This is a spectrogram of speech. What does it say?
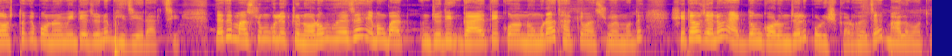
দশ থেকে পনেরো মিনিটের জন্য ভিজিয়ে রাখছি। যাতে মাশরুমগুলো একটু নরম হয়ে যায় এবং যদি গায়েতে কোনো নোংরা থাকে মাশরুমের মধ্যে, সেটাও যেন একদম গরম জলে পরিষ্কার হয়ে যায় ভালো মতো।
